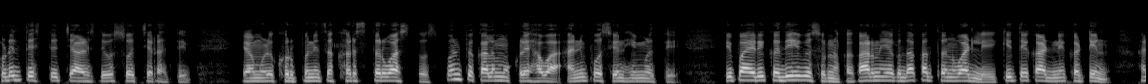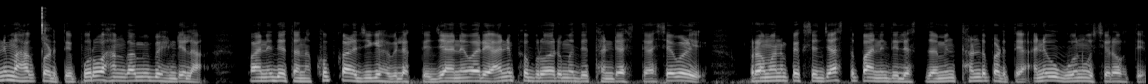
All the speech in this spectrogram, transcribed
पुढील तीस ते चाळीस दिवस स्वच्छ राहते. यामुळे खुरपणीचा खर्च तर वाचतोच पण पिकाला मोकळे हवा आणि पोषणही मिळते. ही पायरी कधीही विसरू नका कारण एकदा का तण वाढले की ते काढणे कठीण आणि महाग पडते. पूर्व हंगामी भेंडीला पाणी देताना खूप काळजी घ्यावी लागते. जानेवारी आणि फेब्रुवारीमध्ये थंडी असते अशा वेळी प्रमाणापेक्षा जास्त पाणी दिल्यास जमीन थंड पडते आणि उगवण उशिरा होते.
